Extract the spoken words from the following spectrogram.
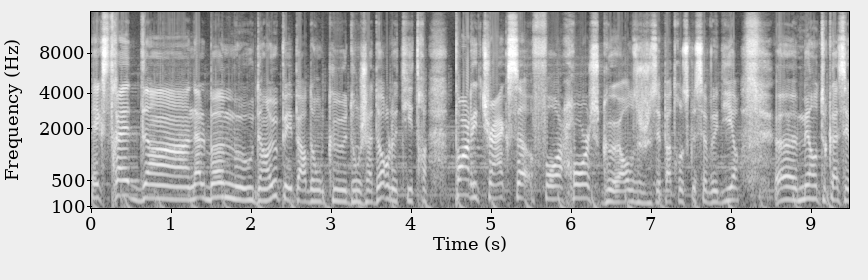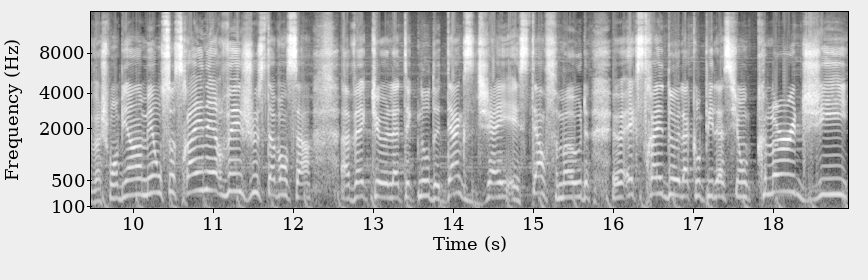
extrait d'un album ou d'un EP pardon dont j'adore le titre Party Tracks for Horse Girls. Je sais pas trop ce que ça veut dire, euh, mais en tout cas c'est vachement bien. Mais on se sera énervé juste avant ça avec euh, la techno de Dax J et Stealth Mode, euh, extrait de la compilation Clergy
